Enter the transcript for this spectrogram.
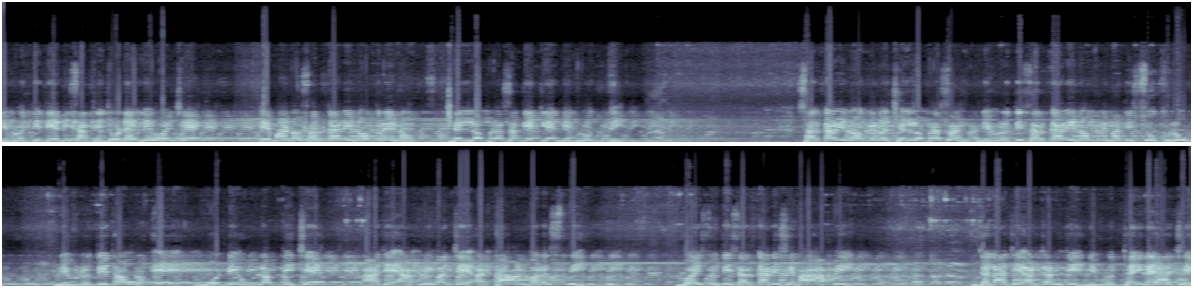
નિવૃત્તિ તેની સાથે જોડાયેલી હોય છે. એમાંનો સરકારી નોકરીનો છેલ્લો પ્રસંગ એટલે નિવૃત્તિ. સરકારી નોકરીનો છેલ્લો પ્રસંગ, નિવૃત્તિ સરકારી નોકરીમાંથી સુખરૂપ નિવૃત્તિ થવું એ મોટી ઉપલબ્ધિ છે. આજે આપણી વચ્ચે અઠ્ઠાવન વર્ષથી વય સુધી સરકારી સેવા આપી જલાજી અર્જનજી નિવૃત્ત થઈ રહ્યા છે.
